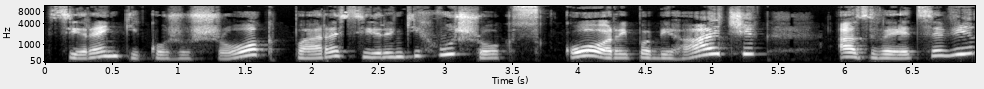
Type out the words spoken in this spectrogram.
Сіренький кожушок, пара сіреньких вушок, скорий побігайчик, а зветься він.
